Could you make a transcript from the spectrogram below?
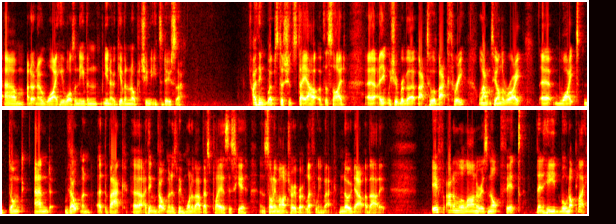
Um, I don't know why he wasn't even, you know, given an opportunity to do so. I think Webster should stay out of the side. Uh, I think we should revert back to a back three. Lamptey on the right, uh, White, Dunk, and Veltman at the back. Uh, I think Veltman has been one of our best players this year, and Solly March over at left wing back, no doubt about it. If Adam Lallana is not fit, then he will not play,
